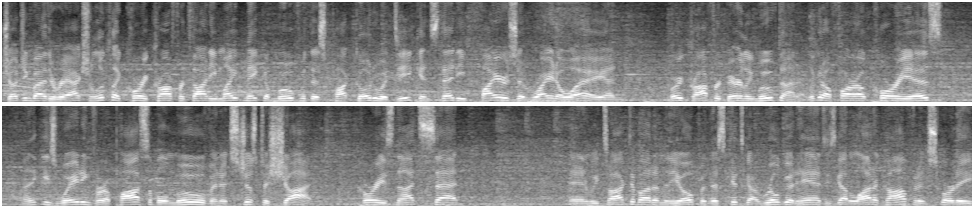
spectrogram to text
Judging by the reaction, it looked like Corey Crawford thought he might make a move with this puck, go to a deke. Instead, he fires it right away, and Corey Crawford barely moved on it. Look at how far out Corey is. I think he's waiting for a possible move, and it's just a shot. Corey's not set. And we talked about him in the open. This kid's got real good hands. He's got a lot of confidence. Scored a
